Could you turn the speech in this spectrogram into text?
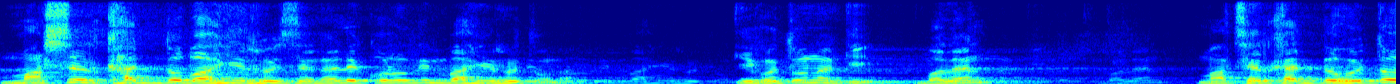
মাসের খাদ্য বাহির হয়েছে নাহলে কোনোদিন বাহির হইতো না। কি হতো না কি বলেন। মাছের খাদ্য হইতো?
